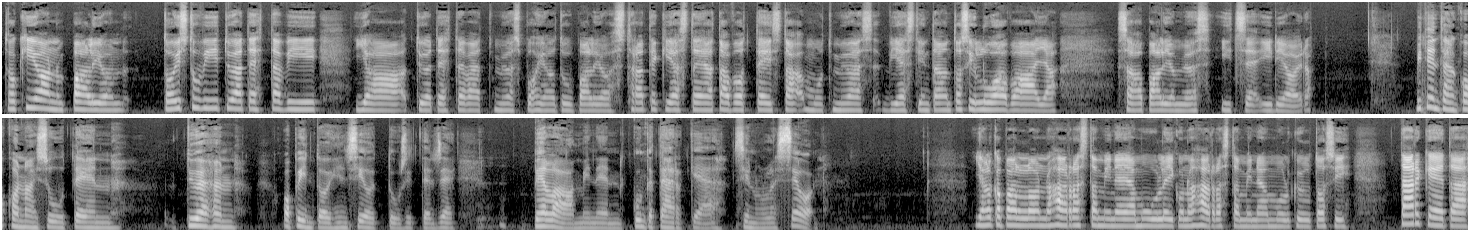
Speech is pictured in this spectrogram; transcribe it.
Toki on paljon toistuvia työtehtäviä ja työtehtävät myös pohjautuu paljon strategiasta ja tavoitteista, mutta myös viestintä on tosi luovaa ja saa paljon myös itse ideoida. Miten tähän kokonaisuuteen, työhön, opintoihin sijoittuu sitten se pelaaminen? Kuinka tärkeää sinulle se on? Jalkapallon harrastaminen ja muu liikunnan harrastaminen on mulla kyllä tosi tärkeää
